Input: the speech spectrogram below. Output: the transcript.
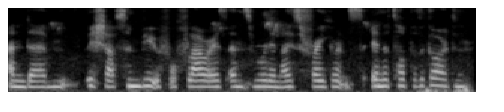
and um, we should have some beautiful flowers and some really nice fragrance in the top of the garden.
